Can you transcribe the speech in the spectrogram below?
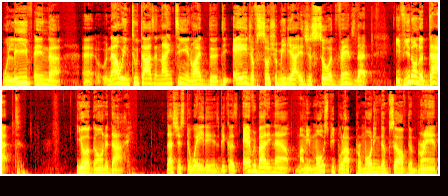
We live in the uh, now we're in 2019, right? The the age of social media is just so advanced that if you don't adapt, you are going to die. That's just the way it is because everybody now, I mean, most people are promoting themselves, the brand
